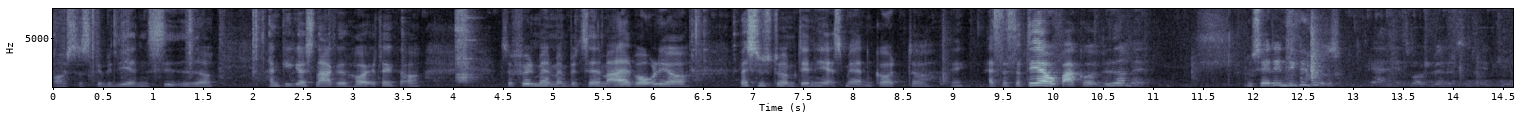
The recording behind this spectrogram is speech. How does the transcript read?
og så skal vi lige have den side, og han gik og snakkede højt, ikke? Og så følte man, at man blev taget meget alvorligt, og hvad synes du om den her, smager den godt, og, ikke? Altså, så det har jeg jo bare gået videre med. Nu ser det en lille lyd. Ja, jeg tror også, vi er kigge.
